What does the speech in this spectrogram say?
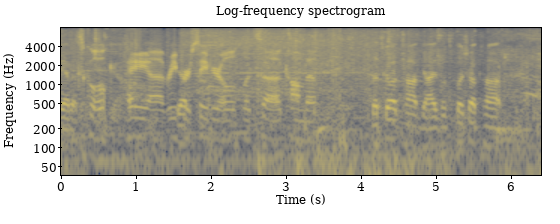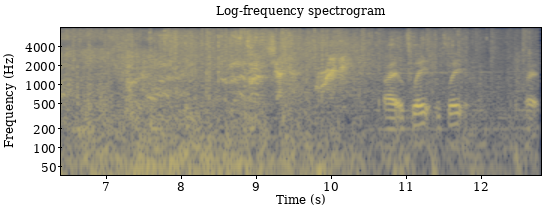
Damn That's cool. Hey, uh, Reaper, Yep. save your old. Let's uh, combo. Let's go up top, guys. Let's push up top. Alright, let's wait. Let's wait. Alright.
